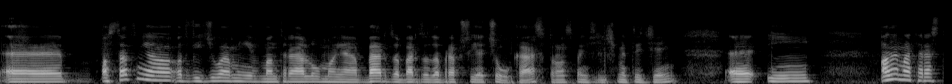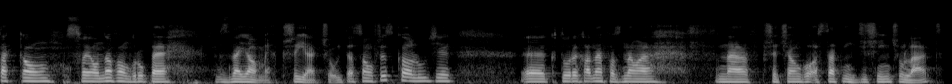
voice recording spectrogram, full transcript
E, ostatnio odwiedziła mnie w Montrealu moja bardzo, bardzo dobra przyjaciółka, z którą spędziliśmy tydzień i ona ma teraz taką swoją nową grupę znajomych, przyjaciół i to są wszystko ludzie, których ona poznała na, w przeciągu ostatnich 10 lat,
